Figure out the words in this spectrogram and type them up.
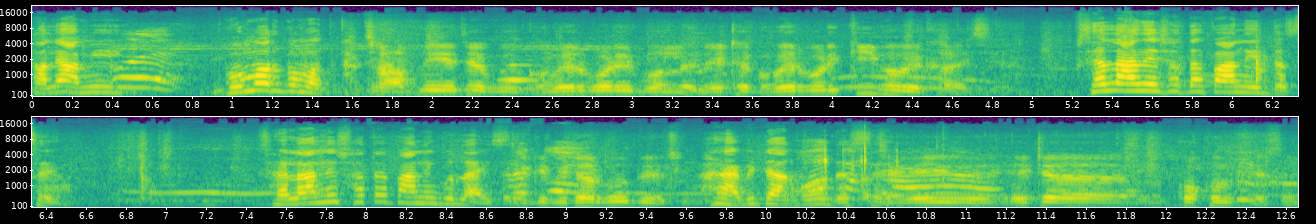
খালে আমি গোমর থাকি। আচ্ছা আপনি এই যে ঘুমের বড়ি বললেন এটা ঘুমের বড়ি কীভাবে খাইছে? সেলানির সাথে পানি দিছে। সেলানির সাথে পানি গুলাইছে। নাকি বিটার বউ দিয়েছিল? হ্যাঁ বিটার বউ দিছে। আচ্ছা, এই এটা কখন খেয়েছেন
